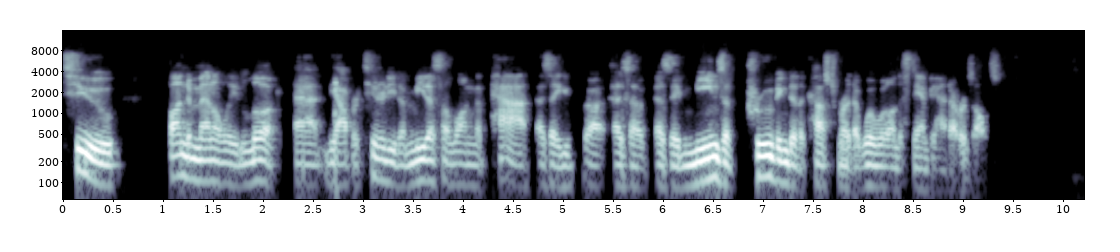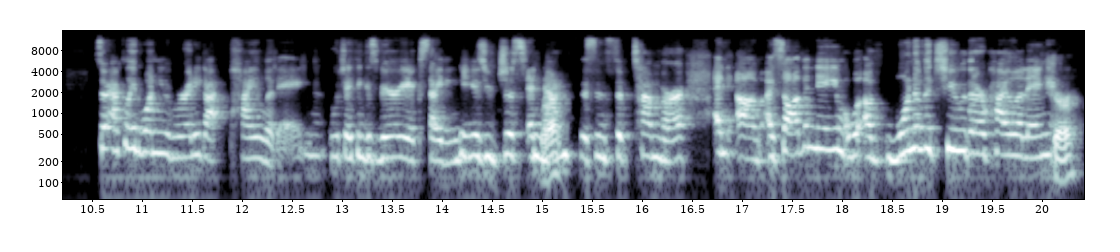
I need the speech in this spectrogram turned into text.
two, fundamentally look at the opportunity to meet us along the path as a uh, as a as a means of proving to the customer that we're willing to stand behind our results. So Accolade One, you've already got piloting, which I think is very exciting because you just announced right. this in September. And um, I saw the name of one of the two that are piloting. Sure.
